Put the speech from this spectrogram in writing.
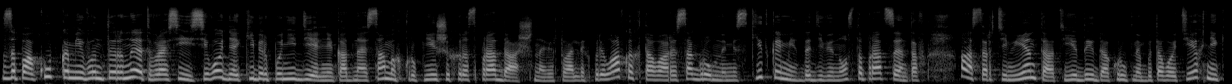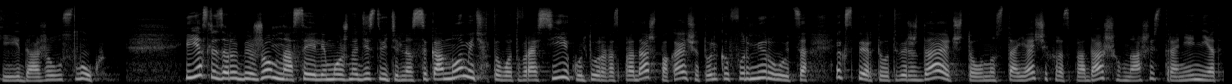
За покупками в интернет в России сегодня киберпонедельник – одна из самых крупнейших распродаж. На виртуальных прилавках товары с огромными скидками до 90%, а ассортимент от еды до крупной бытовой техники и даже услуг. И если за рубежом на сейле можно действительно сэкономить, то вот в России культура распродаж пока еще только формируется. Эксперты утверждают, что настоящих распродаж в нашей стране нет.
